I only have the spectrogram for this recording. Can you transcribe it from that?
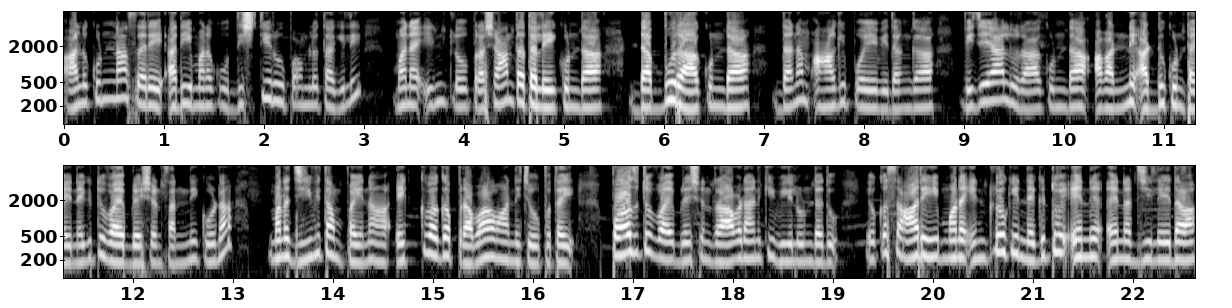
అనుకున్నా సరే అది మనకు దిష్టి రూపంలో తగిలి మన ఇంట్లో ప్రశాంతత లేకుండా డబ్బు రాకుండా ధనం ఆగిపోయే విధంగా విజయాలు రాకుండా అవన్నీ అడ్డుకుంటాయి. నెగిటివ్ వైబ్రేషన్స్ అన్నీ కూడా మన జీవితం పైన ఎక్కువగా ప్రభావాన్ని చూపుతాయి. పాజిటివ్ వైబ్రేషన్ రావడానికి వీలుండదు. ఒకసారి మన ఇంట్లోకి నెగిటివ్ ఎన ఎనర్జీ లేదా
